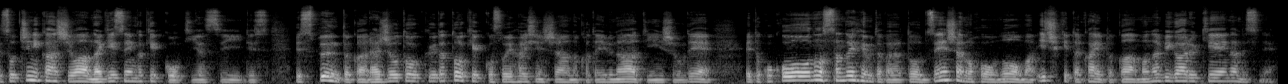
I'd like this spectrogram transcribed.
そっちに関しては投げ銭が結構起きやすいです。で、スプーンとかラジオトークだと結構そういう配信者の方いるなーって印象で、えっと、ここのスタンド FM とかだと前者の方の、まあ、意識高いとか学びがある系なんですね。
